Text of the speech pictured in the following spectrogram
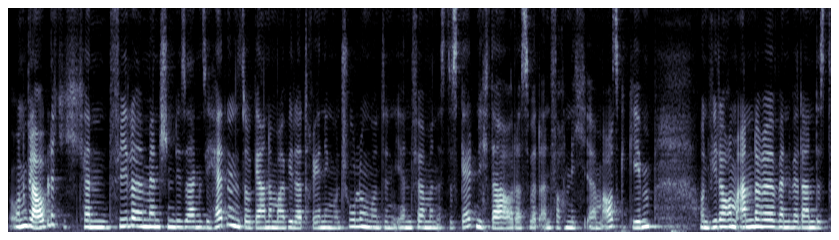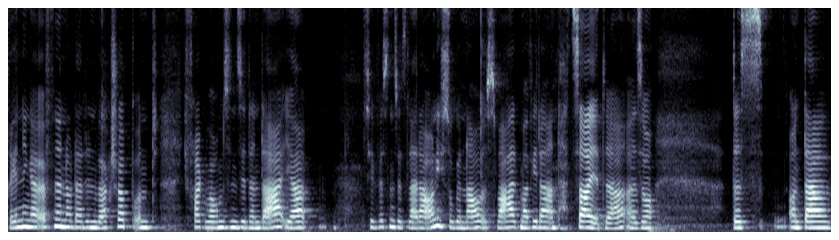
unglaublich. Ich kenne viele Menschen, die sagen, sie hätten so gerne mal wieder Training und Schulung und in ihren Firmen ist das Geld nicht da oder es wird einfach nicht ähm, ausgegeben. Und wiederum andere, wenn wir dann das Training eröffnen oder den Workshop und ich frage, warum sind Sie denn da? Ja, Sie wissen es jetzt leider auch nicht so genau. Es war halt mal wieder an der Zeit. Ja? Also das, und da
